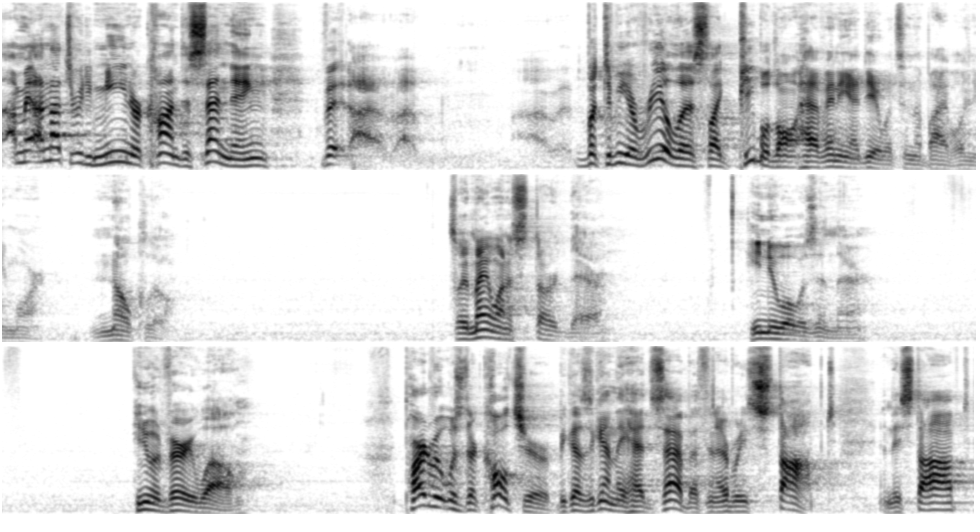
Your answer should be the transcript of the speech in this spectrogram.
I mean, I'm not to really mean or condescending, but, uh, but to be a realist, like people don't have any idea what's in the Bible anymore. No clue. So we might want to start there. He knew what was in there, he knew it very well. Part of it was their culture, because again, they had Sabbath and everybody stopped. And they stopped,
